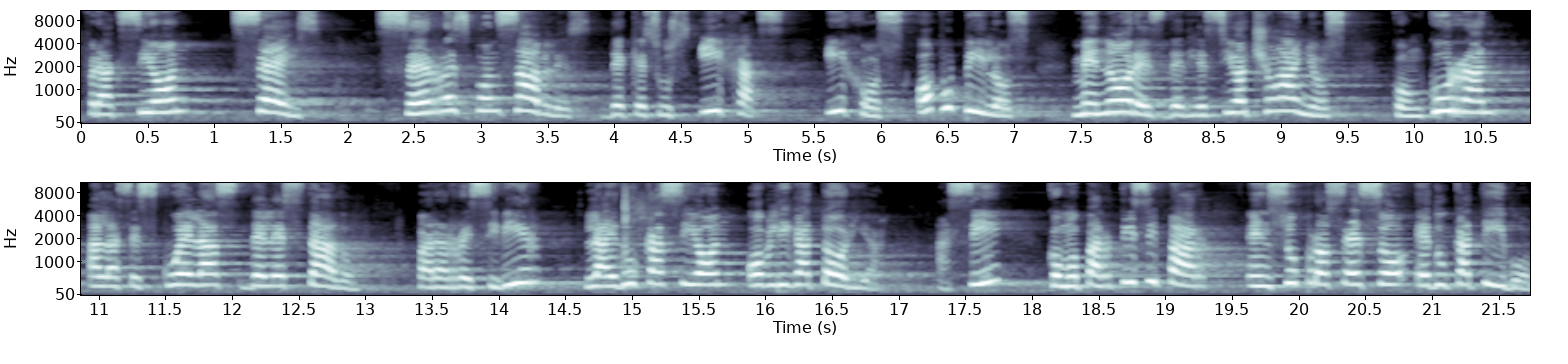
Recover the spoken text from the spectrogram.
Fracción 6. Ser responsables de que sus hijas, hijos o pupilos menores de 18 años concurran a las escuelas del Estado para recibir la educación obligatoria, así como participar en su proceso educativo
